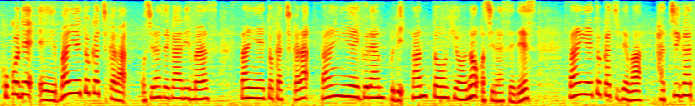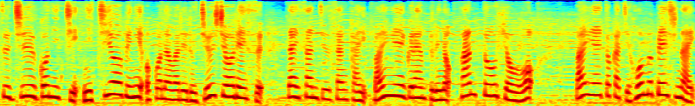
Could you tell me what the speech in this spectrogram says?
ここで、えー、バンエイト勝ちからお知らせがありますバンエイト勝ちからバンエイグランプリファン投票のお知らせです。バンエイト勝ちでは8月15日日曜日に行われる重賞レース第33回バンエイグランプリのファン投票をバンエイト勝ちホームページ内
